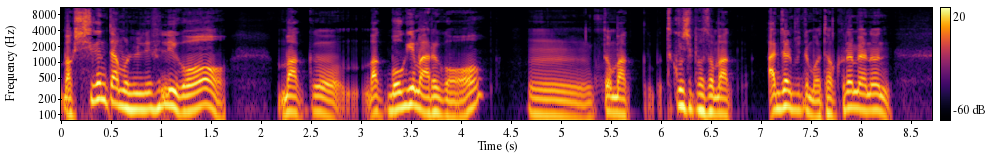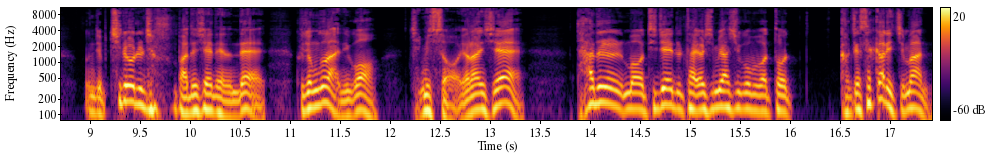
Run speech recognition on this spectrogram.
막 식은땀을 흘리, 흘리고, 막 그, 막 목이 마르고, 음, 또 막 듣고 싶어서 막 안절부절 못하고 그러면은 이제 치료를 좀 받으셔야 되는데 그 정도는 아니고 재밌어. 11시에 다들 뭐 DJ들 다 열심히 하시고 뭐 또 각자 색깔이 있지만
